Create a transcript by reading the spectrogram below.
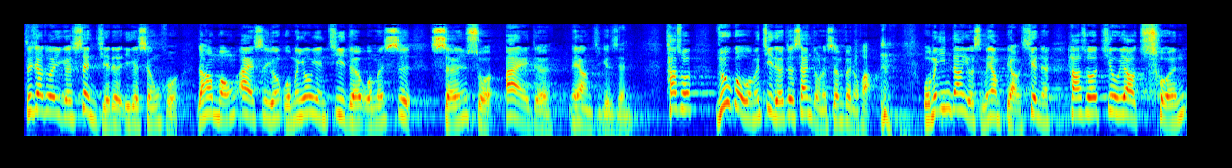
这叫做一个圣洁的一个生活，然后蒙爱是永，我们永远记得我们是神所爱的那样几个人。他说，如果我们记得这三种的身份的话，我们应当有什么样表现呢？他说，就要存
